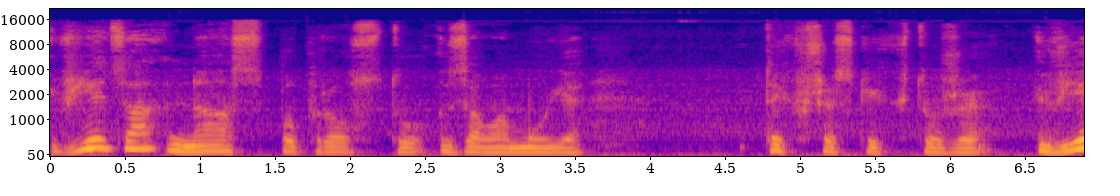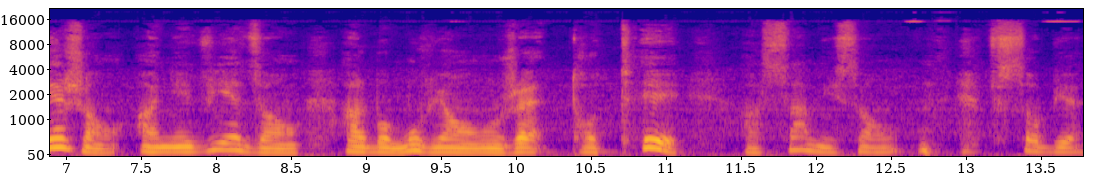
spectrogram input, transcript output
wiedza nas po prostu załamuje tych wszystkich, którzy wierzą, a nie wiedzą, albo mówią, że to ty, a sami są w sobie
